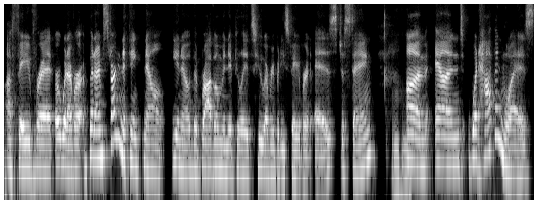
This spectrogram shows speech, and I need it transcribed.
a favorite or whatever. But I'm starting to think now, you know, the Bravo manipulates who everybody's favorite is. Just saying. Mhm. Um, and what happened was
